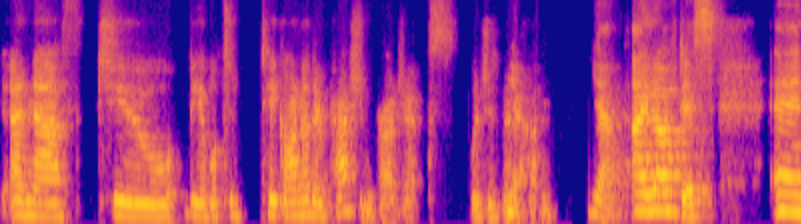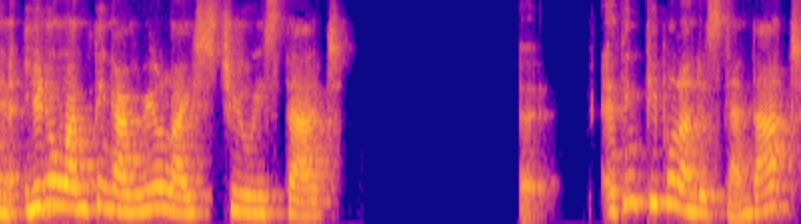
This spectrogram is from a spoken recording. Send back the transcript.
enough to be able to take on other passion projects, which has been yeah. fun. Yeah, I love this. And you know, one thing I realized too is that uh, I think people understand that.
